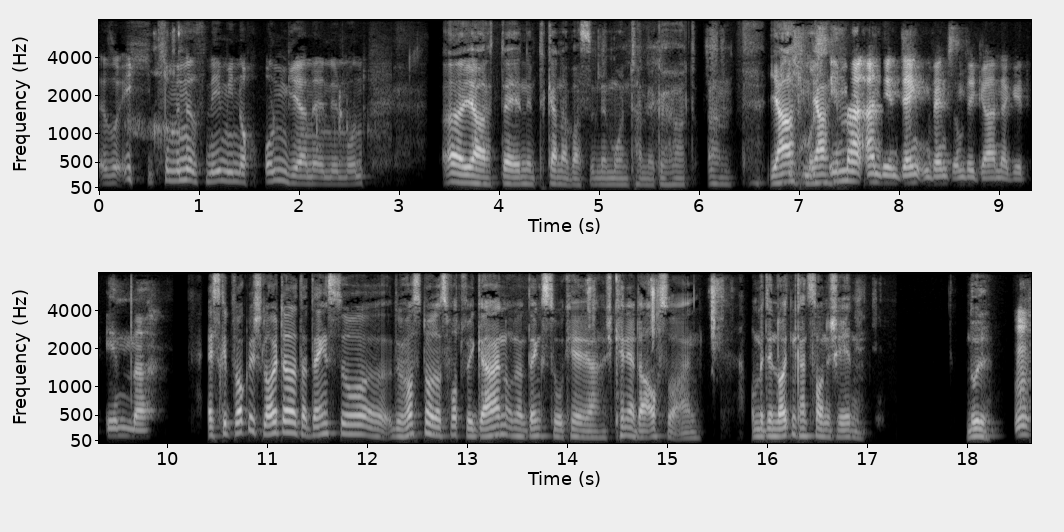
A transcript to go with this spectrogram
Also ich zumindest nehme ihn noch ungern in den Mund. Äh, ja, der nimmt gerne was in den Mund, haben wir gehört. Ähm, ja, ich muss ja. immer an den denken, wenn es um Veganer geht. Immer. Es gibt wirklich Leute, da denkst du, du hörst nur das Wort vegan und dann denkst du, okay, ja, ich kenne ja da auch so einen. Und mit den Leuten kannst du auch nicht reden. Null. Hm.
